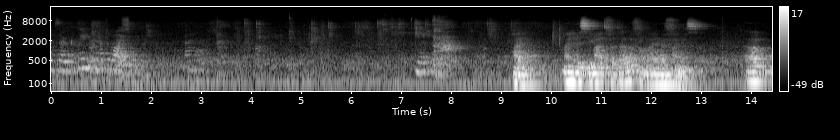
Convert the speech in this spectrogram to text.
I'm sorry, could we have the volume? Hi, my name is Imad Fatala from IMF Finance. Um,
